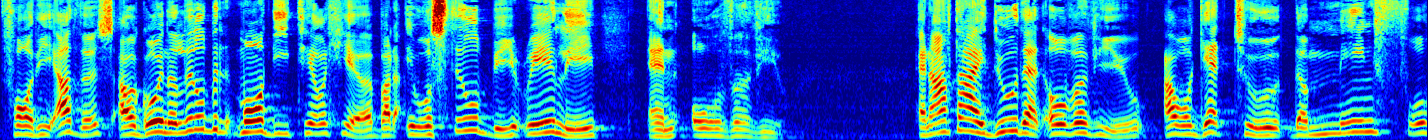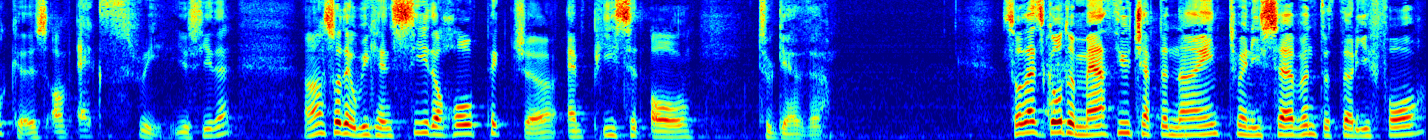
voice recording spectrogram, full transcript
for the others, I'll go in a little bit more detail here, but it will still be really an overview. And after I do that overview, I will get to the main focus of Act 3. You see that? Uh, so that we can see the whole picture and piece it all together. So let's go to Matthew chapter 9, 27 to 34.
